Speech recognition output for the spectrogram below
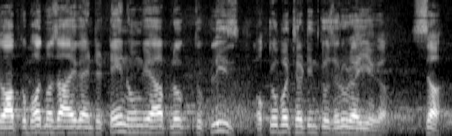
तो आपको बहुत मज़ा आएगा एंटरटेन होंगे आप लोग तो प्लीज़ अक्टूबर थर्टीन को ज़रूर आइएगा। सर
